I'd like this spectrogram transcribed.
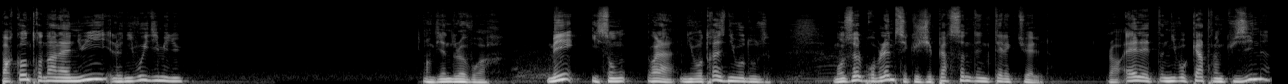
Par contre, dans la nuit, le niveau il diminue. On vient de le voir. Mais ils sont, voilà, niveau 13, niveau 12. Mon seul problème, c'est que j'ai personne d'intellectuel. Alors, elle est niveau 4 en cuisine.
